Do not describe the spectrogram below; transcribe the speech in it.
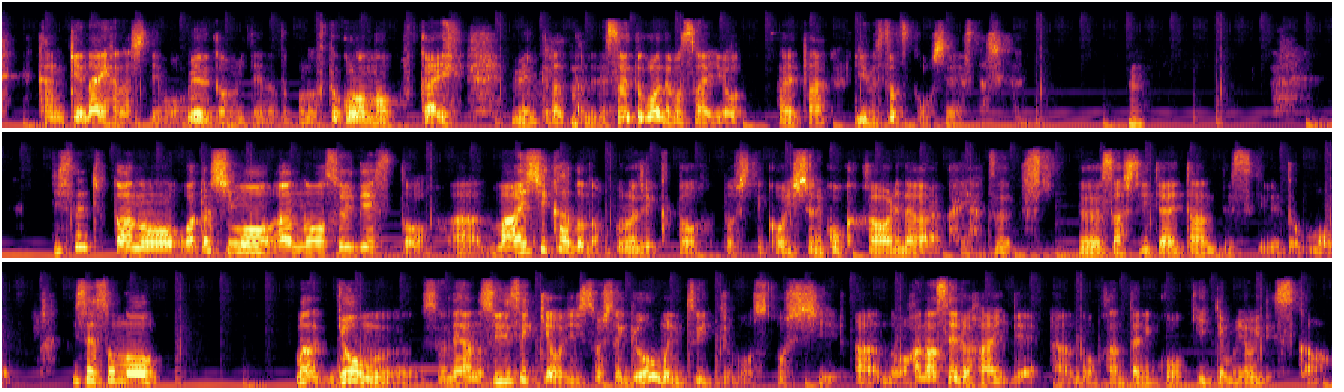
関係ない話でもウェルカムみたいなところの懐の深い イベントだったので、そういうところでも採用された理由の一つかもしれないです、確かに。うん実際ちょっとあの、私もあの、3DS と、あまあ、IC カードのプロジェクトとしてこう一緒にこう関わりながら開発うんさせていただいたんですけれども、実際その、まあ、業務ですよね。あの、推理設計を実装した業務についても少し、あの、話せる範囲で、あの、簡単にこう聞いても良いですか？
